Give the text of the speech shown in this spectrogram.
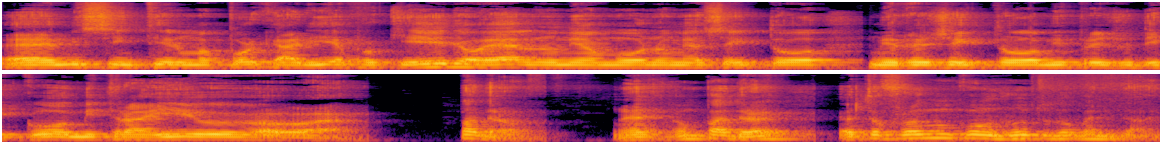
é, me sentindo uma porcaria porque ele ou ela não me amou, não me aceitou, me rejeitou, me prejudicou, me traiu. Padrão. Né? É um padrão. Eu estou falando de um conjunto da humanidade.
